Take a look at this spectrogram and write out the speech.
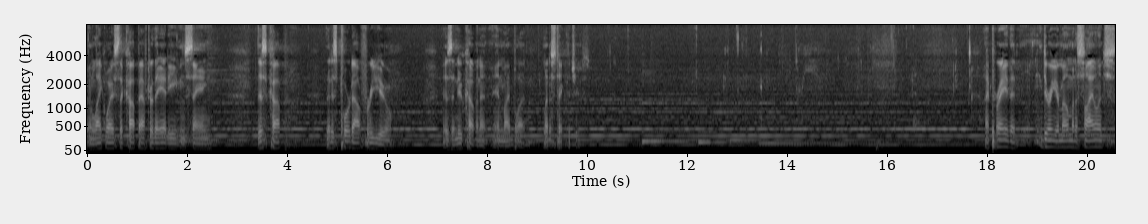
And likewise the cup after they had eaten, saying, This cup that is poured out for you is a new covenant in my blood. Let us take the juice. I pray that during your moment of silence,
